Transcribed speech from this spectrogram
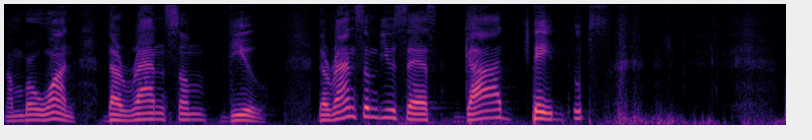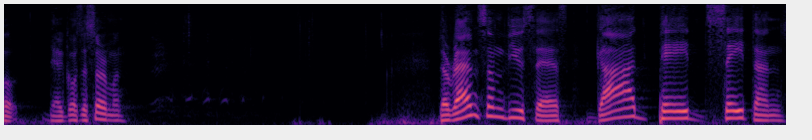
Number one, the ransom view. The ransom view says God paid, oops. oh, there goes the sermon. The ransom view says God paid Satan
